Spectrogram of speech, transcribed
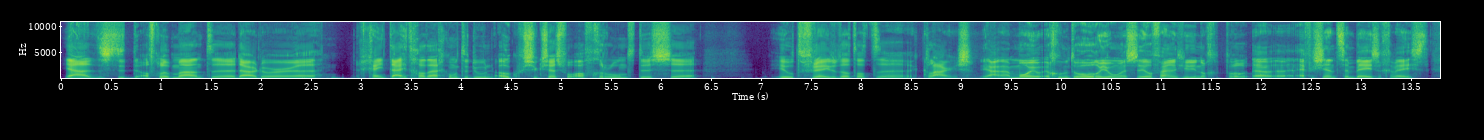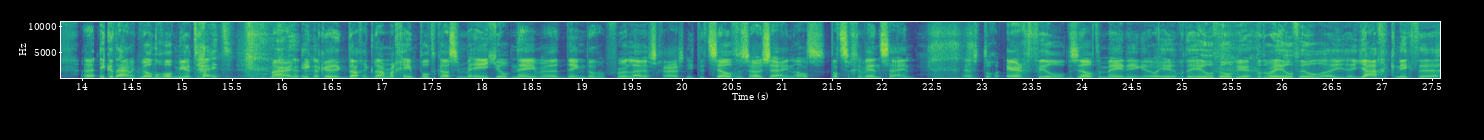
ja, dus de, de afgelopen maand eh, daardoor eh, geen tijd gehad eigenlijk om het te doen. Ook succesvol afgerond, dus eh, heel tevreden dat dat eh, klaar is. Ja, nou, mooi. Goed om te horen, jongens. Heel fijn dat jullie nog pro- eh, eh, efficiënt zijn bezig geweest. Eh, ik had eigenlijk wel nog wat meer tijd. Maar ik, ik dacht, ik laat maar geen podcast in mijn eentje opnemen. Ik denk dat ook voor de luisteraars niet hetzelfde zou zijn als wat ze gewend zijn. En dat is toch erg veel dezelfde mening. Er wordt heel veel, weer, er wordt heel veel ja geknikt. Dat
